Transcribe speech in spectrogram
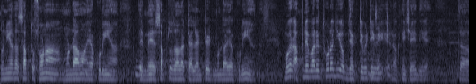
ਦੁਨੀਆ ਦਾ ਸਭ ਤੋਂ ਸੋਹਣਾ ਮੁੰਡਾ ਵਾਂ ਜਾਂ ਕੁੜੀਆਂ ਤੇ ਮੈਂ ਸਭ ਤੋਂ ਜ਼ਿਆਦਾ ਟੈਲੈਂਟਡ ਮੁੰਡਾ ਜਾਂ ਕੁੜੀਆਂ। ਮਗਰ ਆਪਣੇ ਬਾਰੇ ਥੋੜਾ ਜਿਹੀ ਆਬਜੈਕਟਿਵਿਟੀ ਵੀ ਰੱਖਣੀ ਚਾਹੀਦੀ ਹੈ। ਤਾਂ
